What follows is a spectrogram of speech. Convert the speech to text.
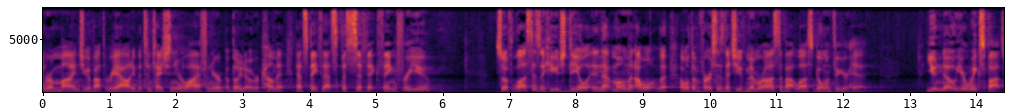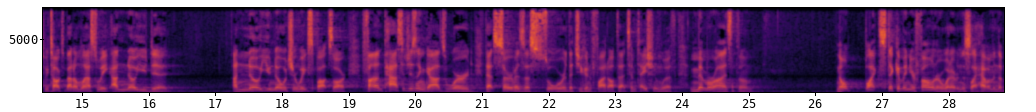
and remind you about the reality of the temptation in your life and your ability to overcome it, that speak to that specific thing for you. So if lust is a huge deal in that moment, I want the, I want the verses that you've memorized about lust going through your head. You know your weak spots. We talked about them last week. I know you did. I know you know what your weak spots are. Find passages in God's word that serve as a sword that you can fight off that temptation with. Memorize them. Don't like stick them in your phone or whatever and just like have them in the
